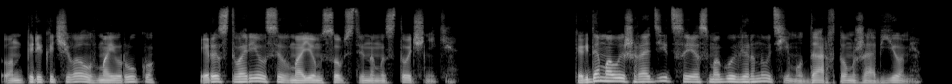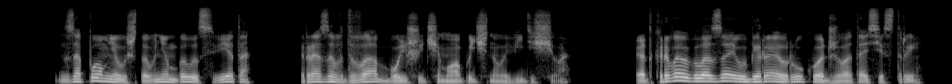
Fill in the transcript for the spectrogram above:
Он перекочевал в мою руку и растворился в моем собственном источнике. Когда малыш родится, я смогу вернуть ему дар в том же объеме. Запомнил, что в нем было света, раза в два больше, чем у обычного видящего. Открываю глаза и убираю руку от живота сестры.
